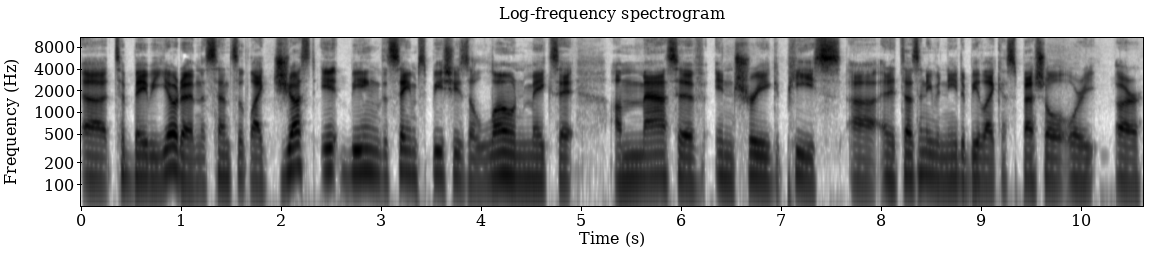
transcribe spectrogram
uh, to Baby Yoda in the sense that like just it being the same species alone makes it a massive intrigue piece, uh, and it doesn't even need to be like a special or or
